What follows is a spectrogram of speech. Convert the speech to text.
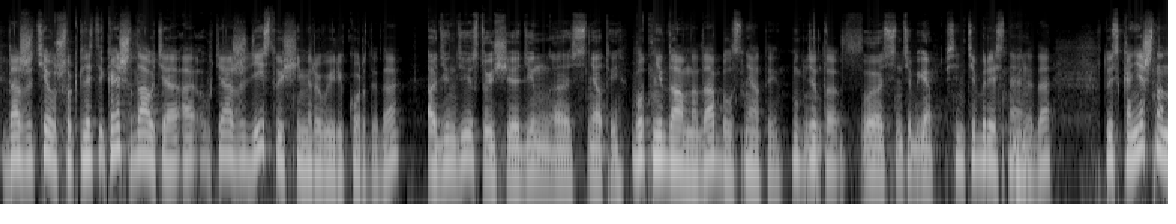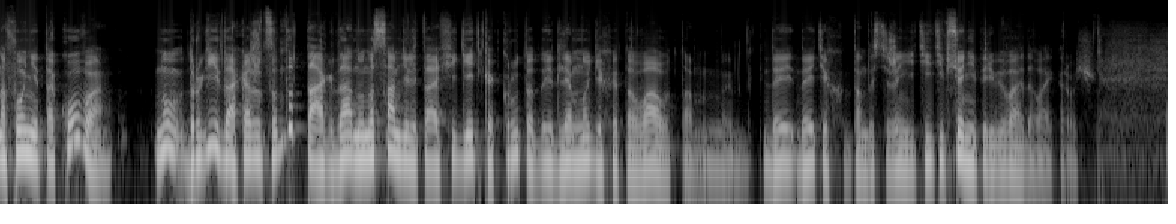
Даже те, что для, конечно, да, у тебя, а, у тебя же действующие мировые рекорды, да? Один действующий, один э, снятый. Вот недавно, да, был снятый? Ну, где-то... В э, сентябре. В сентябре сняли, mm-hmm. да? То есть, конечно, на фоне такого, ну, другие, да, кажутся, ну, так, да, но на самом деле это офигеть, как круто, и для многих это вау, там, до, до этих, там, достижений идти, идти, все не перебивай, давай, короче.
